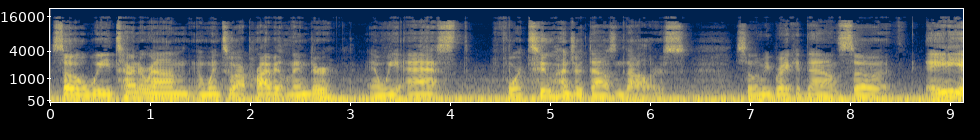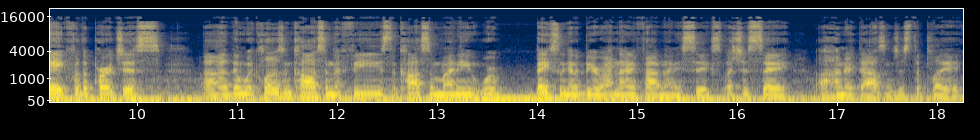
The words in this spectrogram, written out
So we turned around and went to our private lender and we asked for $200,000. So let me break it down. So 88 for the purchase, uh, then with closing costs and the fees, the cost of money, we're basically gonna be around 95, 96. Let's just say 100,000 just to play it,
